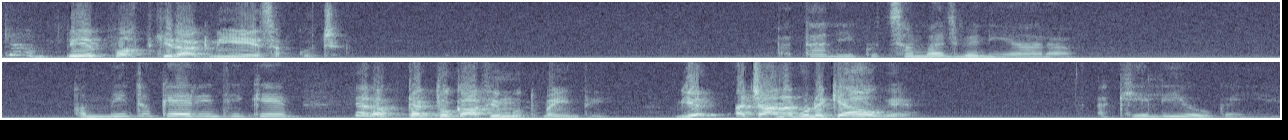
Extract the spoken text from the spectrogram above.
کیا بے وقت کی راگنی ہے یہ سب کچھ؟ پتہ نہیں کچھ سمجھ میں نہیں آ رہا۔ امی تو کہہ رہی تھی کہ یار اب تک تو کافی مطمئن تھی یہ اچانک انہیں کیا ہو گیا؟ اکیلی ہو گئی ہیں۔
